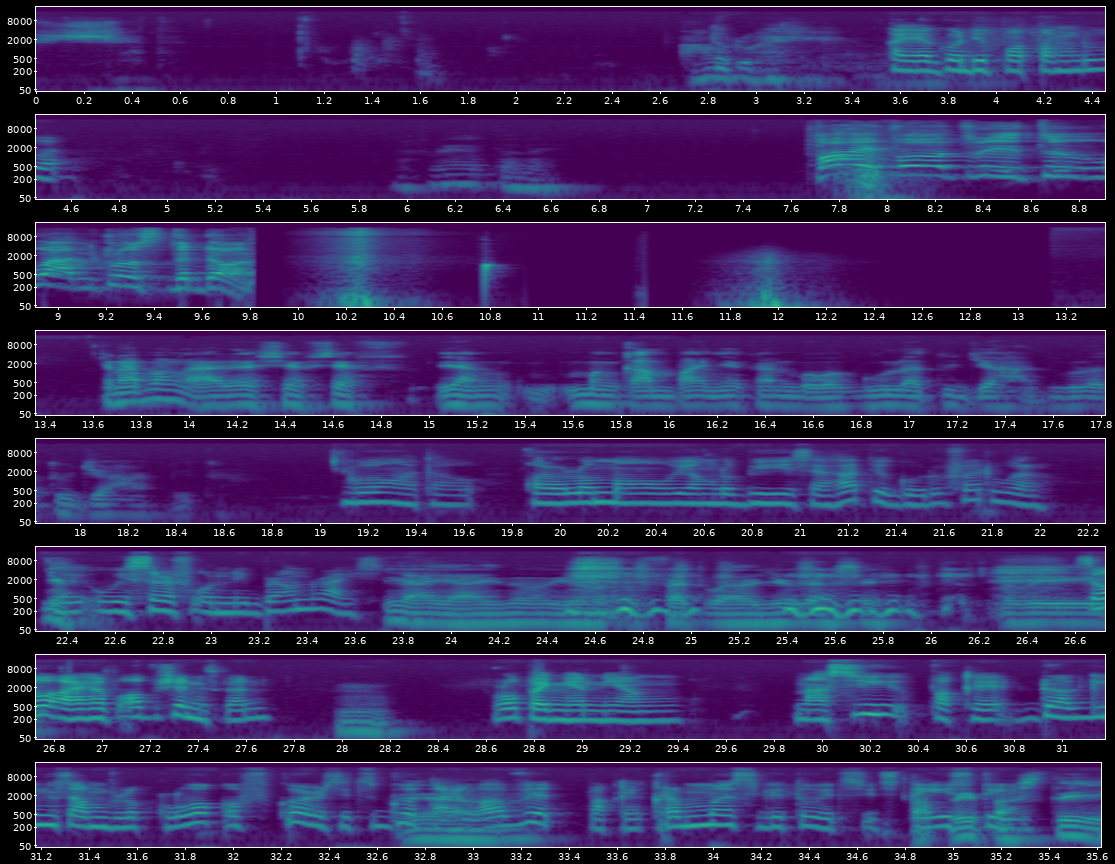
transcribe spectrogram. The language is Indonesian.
shit. How do I? Kayak gue dipotong dua. Kelihatan ya. Five, four, three, two, one, close the door. Kenapa nggak ada chef-chef yang mengkampanyekan bahwa gula tuh jahat, gula tuh jahat gitu? Gue nggak tahu. Kalau lo mau yang lebih sehat ya go to Fatwell. Ya. We, we serve only brown rice. Ya ya itu you fat well juga sih. Lebih. So I have options kan. Hmm. Lo pengen yang nasi pakai daging sambal keluak, of course it's good. I Yeah. love it. Pakai kremes gitu, it's it's Tapi tasty. pasti.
